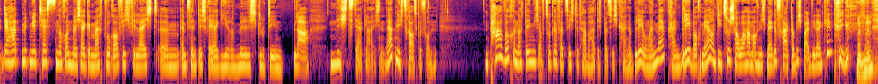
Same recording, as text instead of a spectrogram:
Der hat mit mir Tests noch und nöcher gemacht, worauf ich vielleicht ähm, empfindlich reagiere. Milch, Gluten, bla. Nichts dergleichen. Er hat nichts rausgefunden. Ein paar Wochen nachdem ich auf Zucker verzichtet habe, hatte ich plötzlich keine Blähungen mehr, kein Blähbauch mehr und die Zuschauer haben auch nicht mehr gefragt, ob ich bald wieder ein Kind kriege. Mhm.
